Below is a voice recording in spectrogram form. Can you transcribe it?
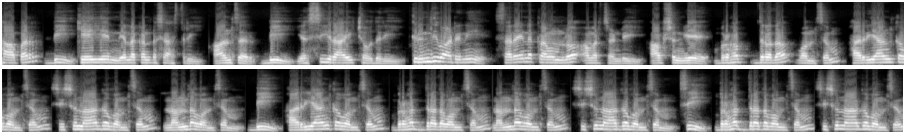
Thapar D. K A Nilakanta Sastri. Answer. B. S C Ray Chaudhuri. క్రింది వాటిని సరైన క్రమంలో అమర్చండి. ఆప్షన్ ఏ. బృహద్రథ వంశం హర్యాంక వంశం శిశునాగ వంశం నంద వంశం బి. హర్యాంక వంశం బృహద్రథ వంశం నంద వంశం శిశునాగ వంశం సి. బృహద్రథ వంశం శిశునాగ వంశం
